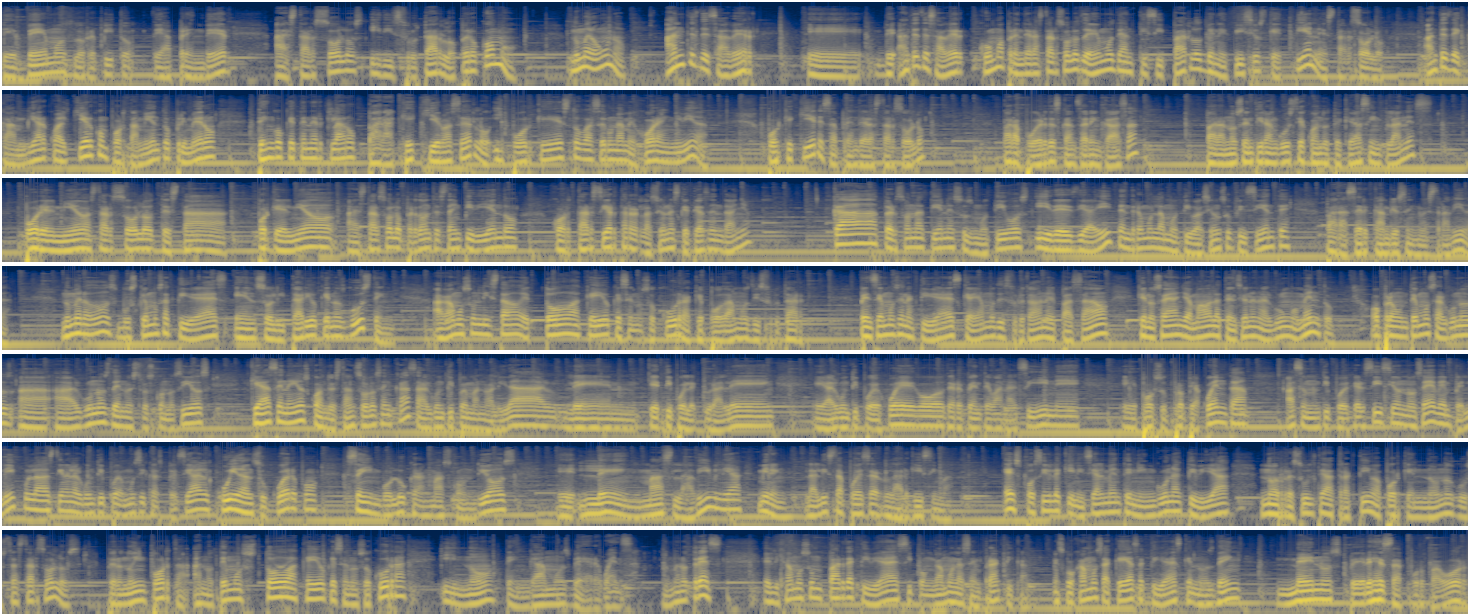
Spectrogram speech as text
Debemos, lo repito, de aprender a estar solos y disfrutarlo. ¿Pero cómo? Número uno, antes de saber eh, antes de saber cómo aprender a estar solos, debemos de anticipar los beneficios que tiene estar solo. Antes de cambiar cualquier comportamiento, primero tengo que tener claro para qué quiero hacerlo y por qué esto va a ser una mejora en mi vida. ¿Por qué quieres aprender a estar solo? ¿Para poder descansar en casa? ¿Para no sentir angustia cuando te quedas sin planes? ¿Por el miedo a estar solo te está... porque el miedo a estar solo, perdón, te está impidiendo cortar ciertas relaciones que te hacen daño? Cada persona tiene sus motivos y desde ahí tendremos la motivación suficiente para hacer cambios en nuestra vida. Número 2. Busquemos actividades en solitario que nos gusten. Hagamos un listado de todo aquello que se nos ocurra que podamos disfrutar. Pensemos en actividades que hayamos disfrutado en el pasado, que nos hayan llamado la atención en algún momento. O preguntemos a algunos, de nuestros conocidos qué hacen ellos cuando están solos en casa. Algún tipo de manualidad, leen, qué tipo de lectura leen, eh, algún tipo de juego, de repente van al cine eh, por su propia cuenta, hacen un tipo de ejercicio, no sé, ven películas, tienen algún tipo de música especial, cuidan su cuerpo, se involucran más con Dios, eh, leen más la Biblia. Miren, la lista puede ser larguísima. Es posible que inicialmente ninguna actividad nos resulte atractiva porque no nos gusta estar solos, pero no importa, anotemos todo aquello que se nos ocurra y no tengamos vergüenza. Número 3. Elijamos un par de actividades y pongámoslas en práctica. Escojamos aquellas actividades que nos den menos pereza, por favor.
